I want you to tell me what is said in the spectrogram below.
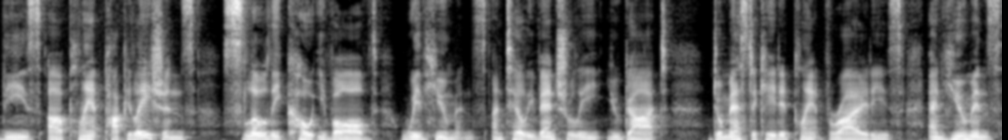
these uh, plant populations slowly co evolved with humans until eventually you got domesticated plant varieties and humans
